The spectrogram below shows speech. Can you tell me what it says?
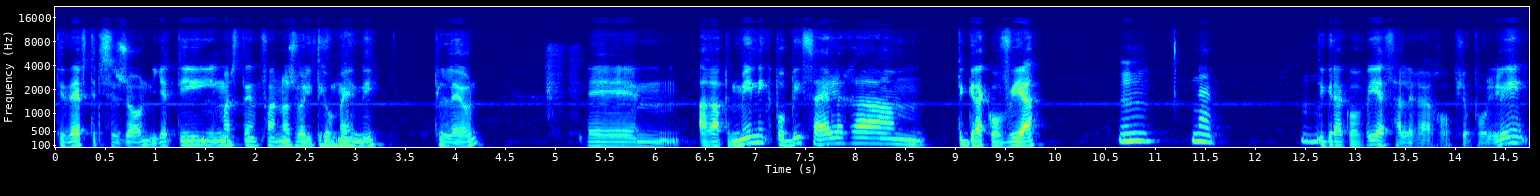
τη δεύτερη σεζόν, γιατί είμαστε εμφανώς βελτιωμένοι πλέον. Ε, αγαπημένη εκπομπή θα έλεγα την Κρακοβία. ναι. Την Κρακοβία θα έλεγα εγώ πιο πολύ.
